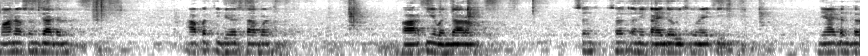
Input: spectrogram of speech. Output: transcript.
માનવ સંસાધન આપત્તિ વ્યવસ્થાપન, ભારતીય બંધારણ સંસદ અને કાયદો વિશે માહિતી, ન્યાયતંત્ર.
